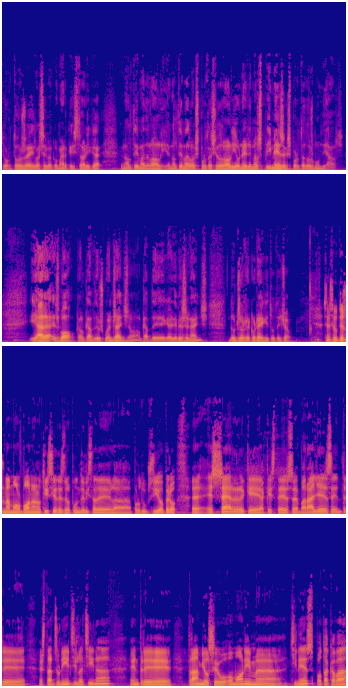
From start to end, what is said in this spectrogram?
Tortosa i la seva comarca històrica en el tema de l'oli, en el tema de l'exportació de l'oli, on érem els primers exportadors mundials. I ara és bo que al cap d'uns quants anys, no? al cap de gairebé 100 anys, doncs es reconegui tot això. Sense dubte és una molt bona notícia des del punt de vista de la producció, però eh, és cert que aquestes baralles entre Estats Units i la Xina, entre Trump i el seu homònim eh, xinès, pot acabar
